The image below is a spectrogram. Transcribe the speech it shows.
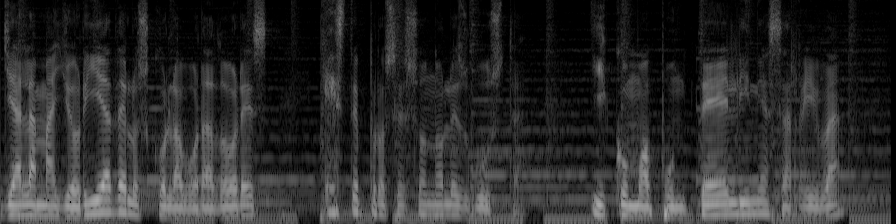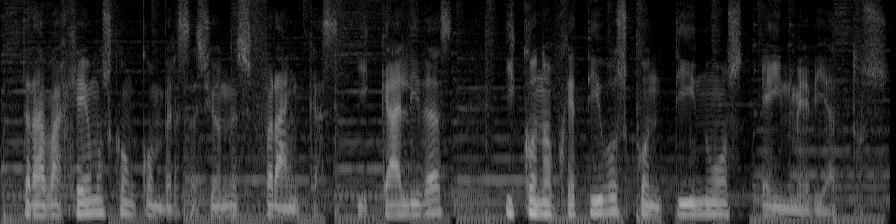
Ya la mayoría de los colaboradores este proceso no les gusta y como apunté líneas arriba, trabajemos con conversaciones francas y cálidas y con objetivos continuos e inmediatos.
